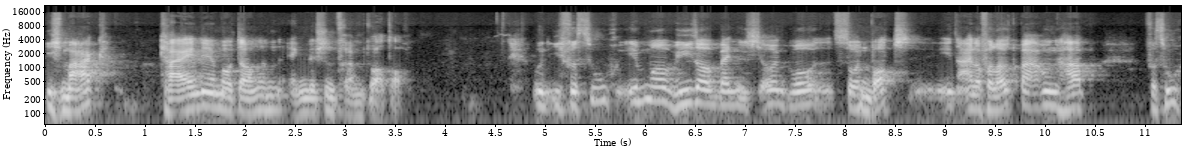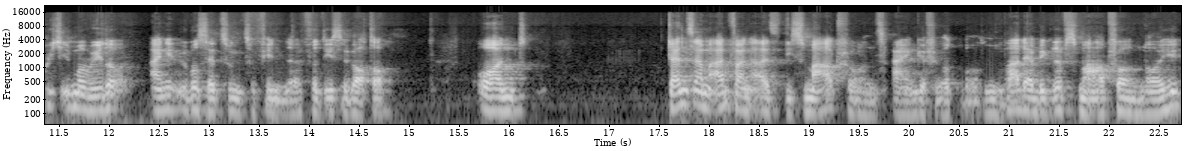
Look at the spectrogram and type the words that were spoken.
Ich mag keine modernen englischen Fremdwörter. Und ich versuche immer wieder, wenn ich irgendwo so ein Wort in einer Verlautbarung habe, versuche ich immer wieder eine Übersetzung zu finden für diese Wörter. Und ganz am Anfang, als die Smartphones eingeführt wurden, war der Begriff Smartphone neu.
